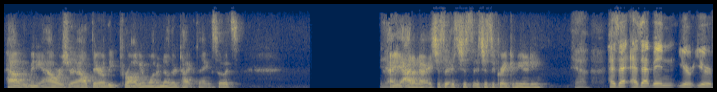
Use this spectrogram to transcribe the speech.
however many hours you're out there leapfrogging one another type thing. So it's yeah. I, I don't know. It's just it's just it's just a great community. Yeah. Has that has that been your your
